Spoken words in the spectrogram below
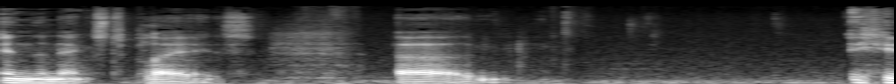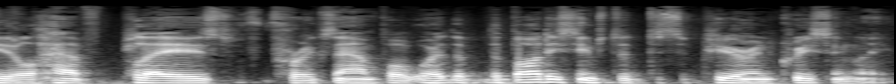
in the next plays. Um, he'll have plays, for example, where the, the body seems to disappear increasingly.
